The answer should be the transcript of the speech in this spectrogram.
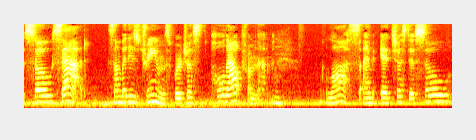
so sad somebody's dreams were just pulled out from them mm. loss I'm, it just is so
